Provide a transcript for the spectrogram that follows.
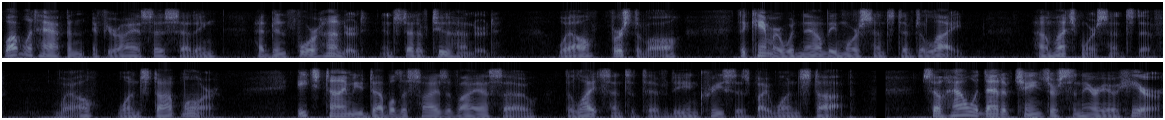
What would happen if your ISO setting had been 400 instead of 200? Well, first of all, the camera would now be more sensitive to light. How much more sensitive? Well, one stop more. Each time you double the size of ISO, the light sensitivity increases by one stop. So how would that have changed our scenario here?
